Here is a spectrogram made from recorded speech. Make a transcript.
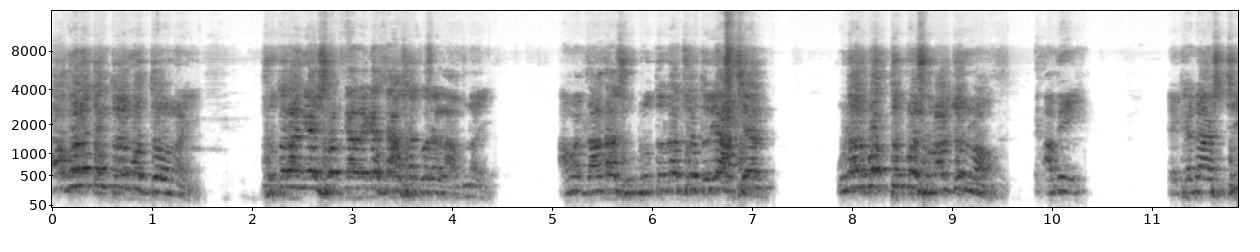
অগণতন্ত্রের মধ্যেও নাই। সুতরাং এই সরকারের কাছে আশা করে লাভ নাই। আমার দাদা সুব্রতদা চৌধুরী আছেন। উনার বক্তব্য শোনার জন্য আমি এখানে আসছি।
